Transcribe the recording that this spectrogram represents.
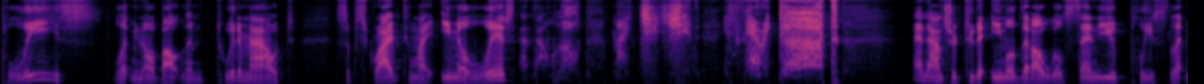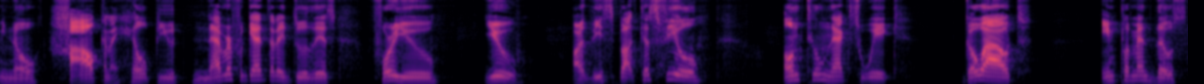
please let me know about them. Tweet them out. Subscribe to my email list and download my cheat sheet. It's very good. And answer to the email that I will send you. Please let me know how can I help you. Never forget that I do this for you. You are this podcast fuel. Until next week, go out, implement those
